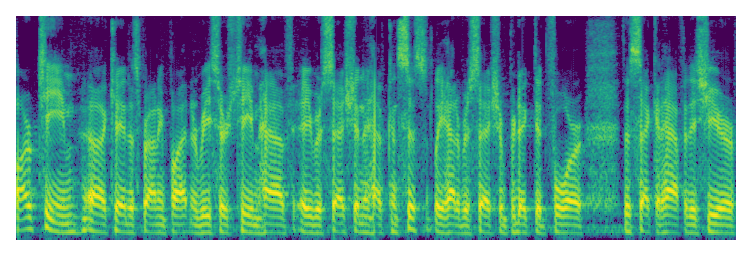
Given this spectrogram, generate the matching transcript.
Our team, uh, Candace Browning the research team, have a recession and have consistently had a recession predicted for the second half of this year,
